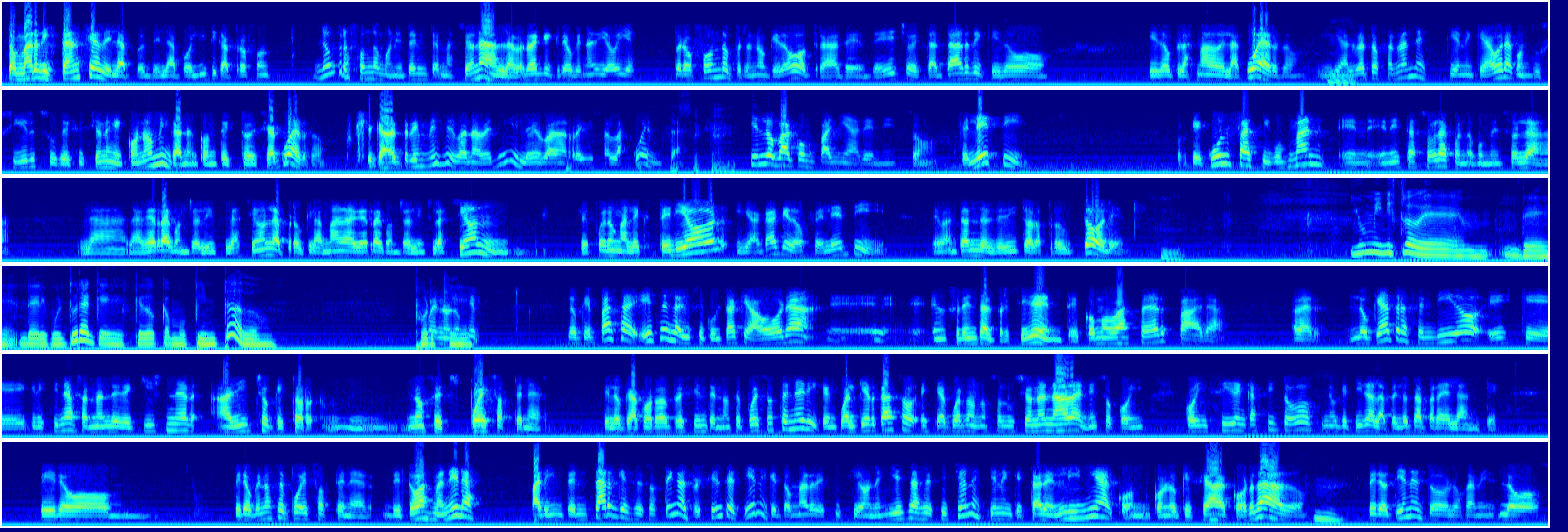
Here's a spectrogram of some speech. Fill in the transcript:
tomar distancia de la, de la política profunda, no profundo monetario internacional, la verdad que creo que nadie hoy es profundo, pero no quedó otra. de hecho, esta tarde quedó quedó plasmado el acuerdo y Alberto Fernández tiene que ahora conducir sus decisiones económicas en el contexto de ese acuerdo, porque cada tres meses van a venir y le van a revisar las cuentas. ¿Quién lo va a acompañar en eso? ¿Feletti? Porque Culfas y Guzmán en, en estas horas cuando comenzó la, la, la guerra contra la inflación, la proclamada guerra contra la inflación, se fueron al exterior y acá quedó Feletti levantando el dedito a los productores. Y un ministro de, de, Agricultura que quedó como pintado. Bueno, lo que, lo que pasa, esa es la dificultad que ahora eh, enfrenta el presidente. ¿Cómo va a ser para... A ver, lo que ha trascendido es que Cristina Fernández de Kirchner ha dicho que esto mm, no se puede sostener que lo que acordó el presidente no se puede sostener y que en cualquier caso este acuerdo no soluciona nada, en eso coinciden casi todos, sino que tira la pelota para adelante. Pero, pero que no se puede sostener. De todas maneras, para intentar que se sostenga, el presidente tiene que tomar decisiones y esas decisiones tienen que estar en línea con, con lo que se ha acordado. Mm. Pero tiene todos los, los,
